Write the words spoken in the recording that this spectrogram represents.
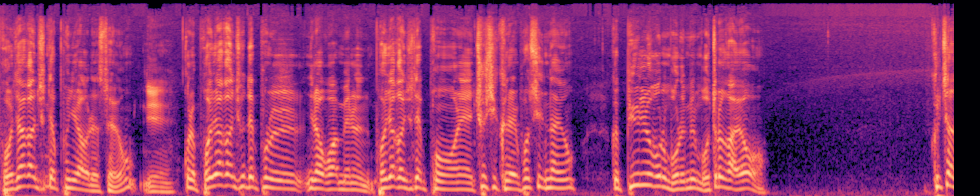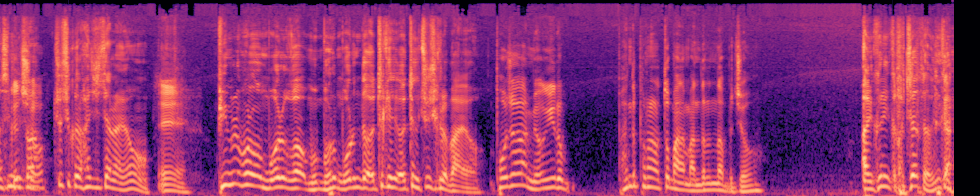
보좌관 휴대폰이라고 그랬어요. 예. 그럼 보좌관 휴대폰이라고 하면은 보좌관 휴대폰에 주식 거래를 볼 수 있나요? 그 비밀번호 모르면 못 들어가요. 그렇지 않습니까? 그렇죠. 주식 거래 하시잖아요. 예. 비밀번호 모르고 모르- 모르는데 어떻게 어떻게 주식을 봐요? 보좌관 명의로 핸드폰 하나 또 만- 만들었나 보죠. 아니 그러니까 어쨌든 그러니까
